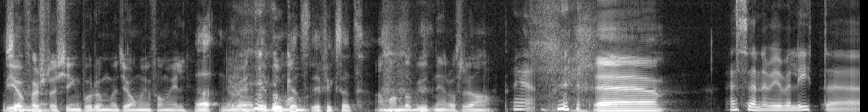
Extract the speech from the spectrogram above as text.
Och Vi har första tjing på rummet, jag och min familj. Ja, nu har det är bokat, det är fixat. Amanda har bjudit ner oss redan. Ja. Eh, Ja, Sen är vi väl lite...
